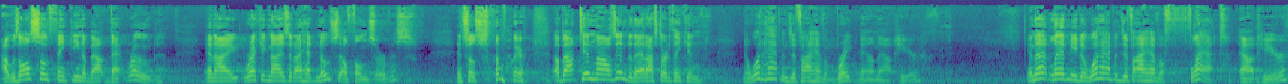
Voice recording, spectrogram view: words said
I was also thinking about that road. And I recognized that I had no cell phone service. And so, somewhere about 10 miles into that, I started thinking, now what happens if I have a breakdown out here? And that led me to what happens if I have a flat out here?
